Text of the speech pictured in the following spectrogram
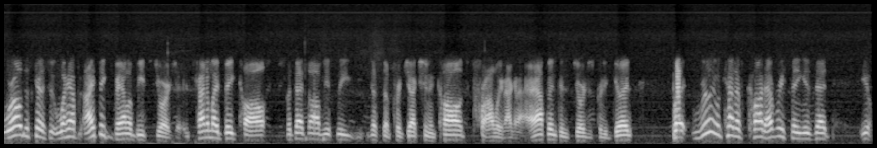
we're all just kind of what happened. I think Bama beats Georgia. It's kind of my big call, but that's obviously just a projection and call. It's probably not going to happen because Georgia's pretty good. But really, what kind of caught everything is that, you know,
